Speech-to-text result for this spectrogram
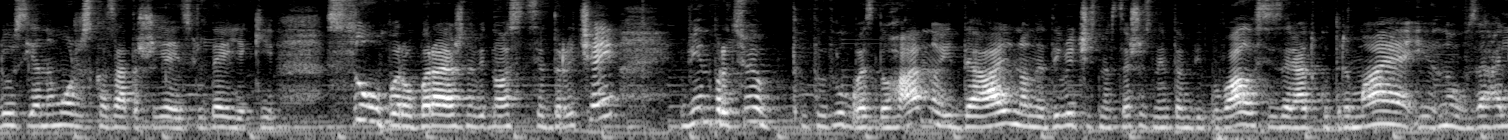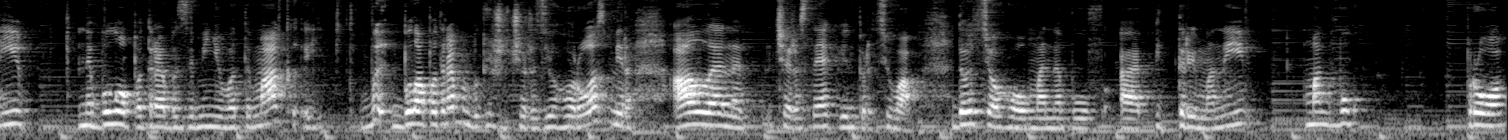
Плюс я не можу сказати, що я із людей, які супер обережно відносяться до речей. Він працює типу, бездоганно, ідеально, не дивлячись на все, що з ним там відбувалося, зарядку тримає. І ну, взагалі не було потреби замінювати Mac. Була потреба виключно через його розмір, але не через те, як він працював. До цього у мене був е, підтриманий MacBook Pro,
